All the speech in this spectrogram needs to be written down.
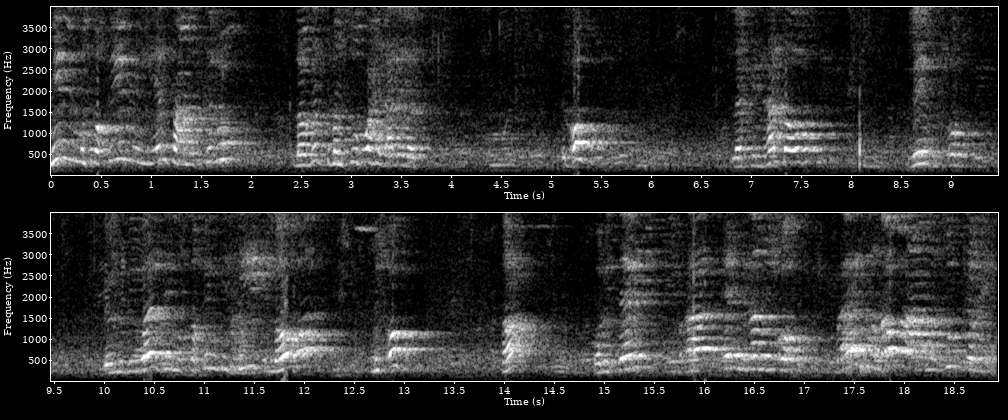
مين المستقيم اللي ينفع امثله لو جبت منسوب واحد عليه بس؟ الافق لكن هل ده افقي ليه مش افقي لأنه بيوازي مستقيم بي سي اللي هو مش افقي صح؟ وبالتالي يبقى ان ده مش افقي يبقى لازم ندور على منسوب كمان.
